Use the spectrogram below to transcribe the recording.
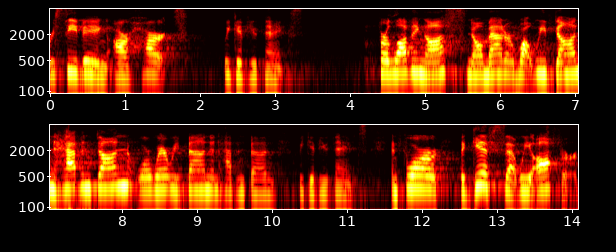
receiving our hearts, we give you thanks. For loving us no matter what we've done, haven't done, or where we've been and haven't been, we give you thanks. And for the gifts that we offer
